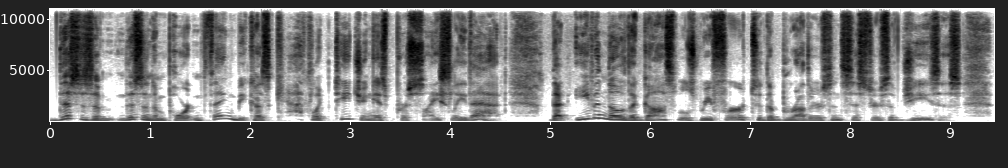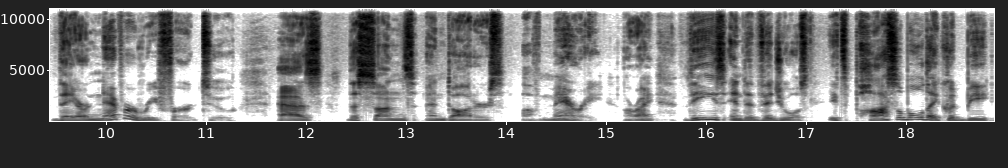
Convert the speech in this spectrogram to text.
this is a this is an important thing because Catholic teaching is precisely that. That even though the Gospels refer to the brothers and sisters of Jesus, they are never referred to as the sons and daughters of Mary. All right. These individuals, it's possible they could be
